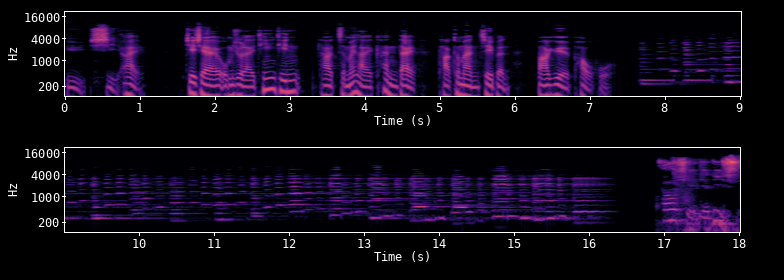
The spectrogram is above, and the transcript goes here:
与喜爱。接下来，我们就来听一听他怎么来看待塔克曼这本《八月炮火》。他写写历史，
